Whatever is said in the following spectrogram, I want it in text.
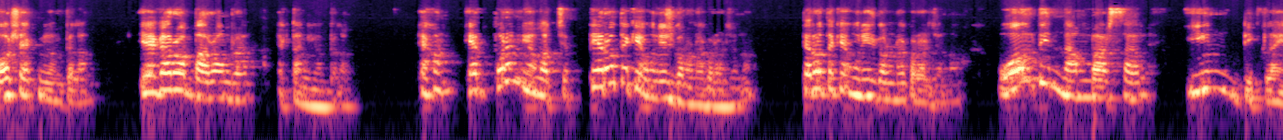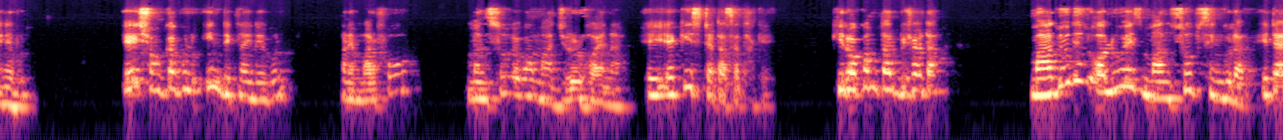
দশ এক নিয়ম পেলাম। এগারো, বারো আমরা একটা নিয়ম পেলাম। এখন এর পরের নিয়ম হচ্ছে তেরো থেকে উনিশ গণনা করার জন্য। তেরো থেকে উনিশ গণনা করার জন্য। অল দি নাম্বারস আর ইনডিক্লাইনেবল এই সংখ্যাগুলো ইনডিক্লাইনেবল মানে মারফু, মনসুব এবং মাজরুর হয় না। এই একই স্ট্যাটাসে থাকে। কীরকম তার বিষয়টা? মাজুদ ইজ অলওয়েজ মানসুব সিঙ্গুলার এটা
